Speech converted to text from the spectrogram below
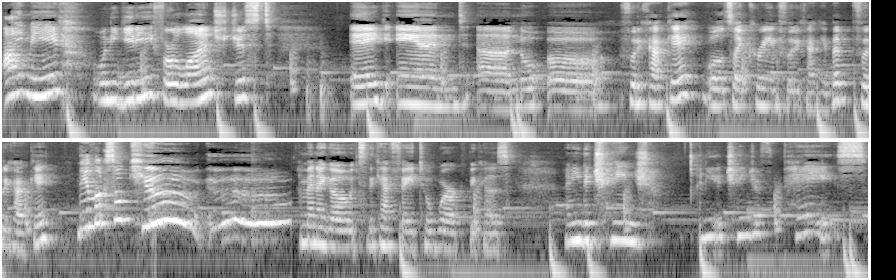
I made onigiri for lunch, just egg and uh, no uh, furikake. Well, it's like Korean furikake, but furikake. They look so cute. Ooh. I'm gonna go to the cafe to work because I need a change. I need a change of pace.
